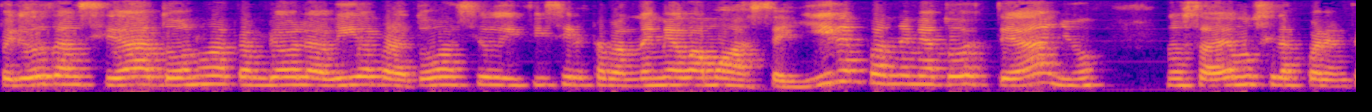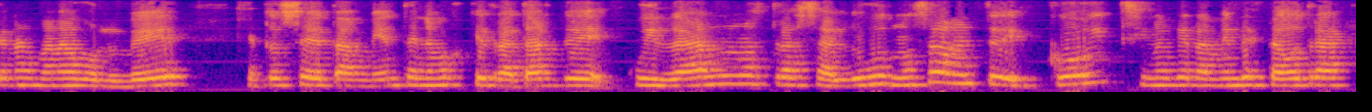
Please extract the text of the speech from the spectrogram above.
periodos de ansiedad, a todos nos ha cambiado la vida, para todos ha sido difícil esta pandemia, vamos a seguir en pandemia todo este año, no sabemos si las cuarentenas van a volver, entonces también tenemos que tratar de cuidar nuestra salud, no solamente de COVID, sino que también de esta otra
